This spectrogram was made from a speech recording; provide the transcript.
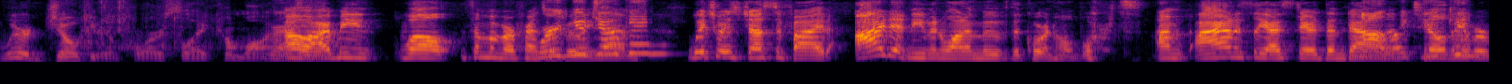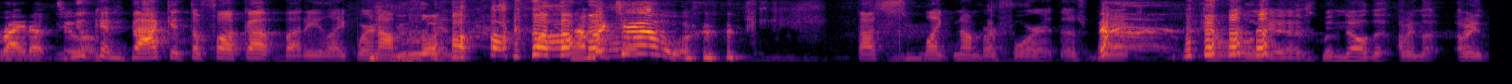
We were joking, of course. Like, come on. Right. Oh, I mean, well, some of our friends were, were you joking, them, which was justified. I didn't even want to move the cornhole boards. I'm. I honestly, I stared them down not, until like, they can, were right up to. You them. can back it the fuck up, buddy. Like we're not moving. Number two. That's like number four at this point. it really is, but no. The, I mean, the, I mean,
